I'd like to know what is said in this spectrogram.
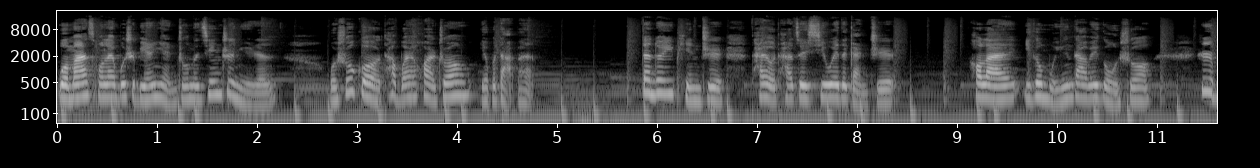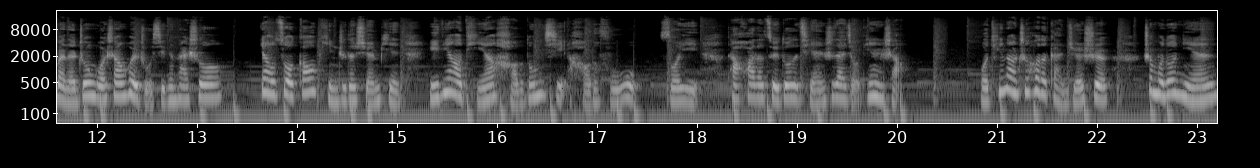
我妈从来不是别人眼中的精致女人，我说过她不爱化妆，也不打扮，但对于品质，她有她最细微的感知。后来，一个母婴大 V 跟我说，日本的中国商会主席跟他说，要做高品质的选品，一定要体验好的东西、好的服务，所以他花的最多的钱是在酒店上。我听到之后的感觉是，这么多年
